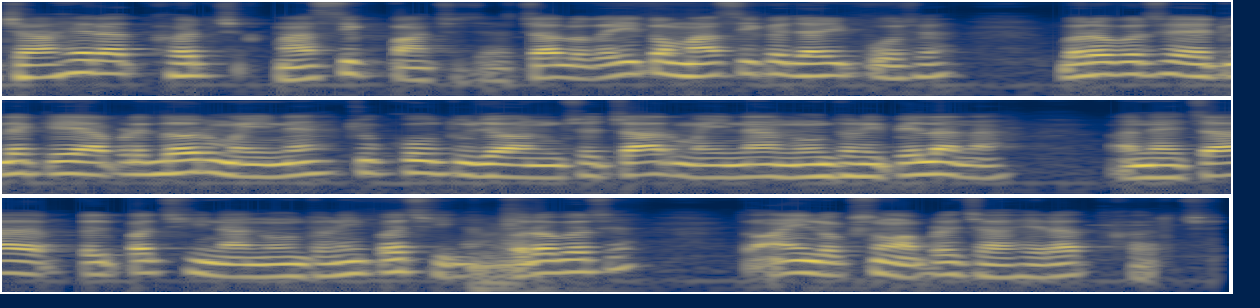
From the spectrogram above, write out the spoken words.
જાહેરાત ખર્ચ માસિક પાંચ હજાર. ચાલો, તો એ તો માસિક જ આપ્યો છે. બરાબર છે? એટલે કે આપણે દર મહિને ચૂકવતું જવાનું છે. ચાર મહિના નોંધણી પહેલાંના અને ચાર પછીના નોંધણી પછીના. બરાબર છે? તો અહીં લખશું આપણે જાહેરાત ખર્ચ.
